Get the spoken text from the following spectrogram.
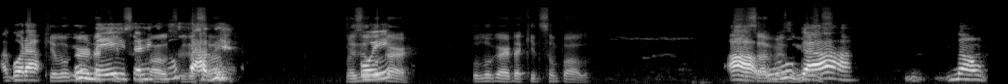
Agora, Que lugar o daqui mês a gente Paulo? não já sabe. Mas Oi? o lugar? O lugar daqui de São Paulo. Ah, sabe o lugar. Não,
